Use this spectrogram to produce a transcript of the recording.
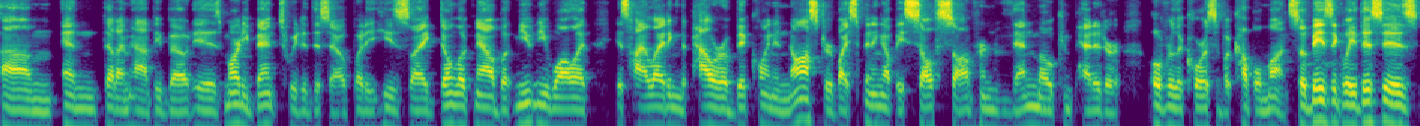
um, and that I'm happy about is Marty Bent tweeted this out, but he's like, don't look now, but Mutiny Wallet is highlighting the power of Bitcoin and Nostr by spinning up a self sovereign Venmo competitor over the course of a couple months. So basically, this is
